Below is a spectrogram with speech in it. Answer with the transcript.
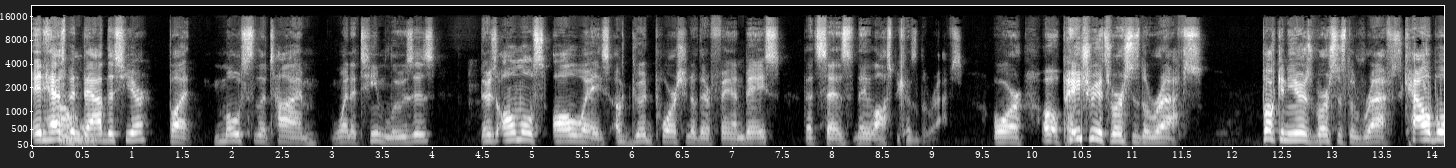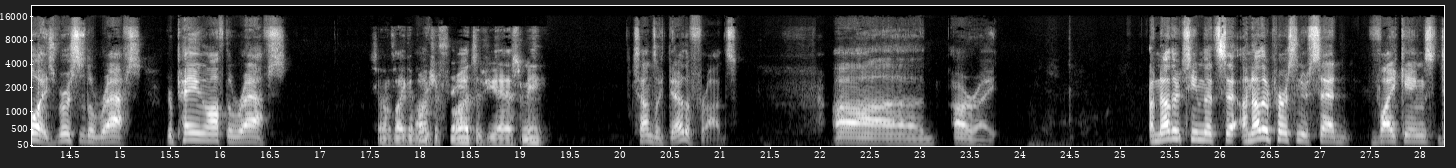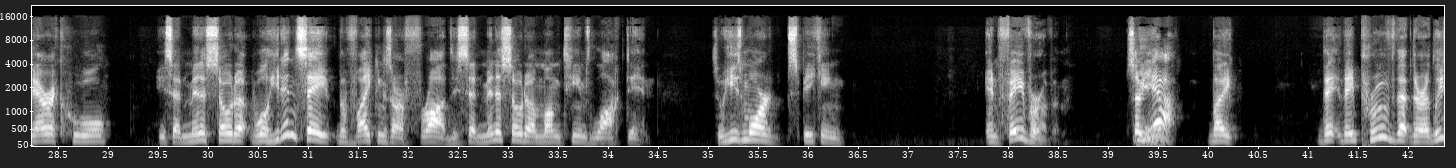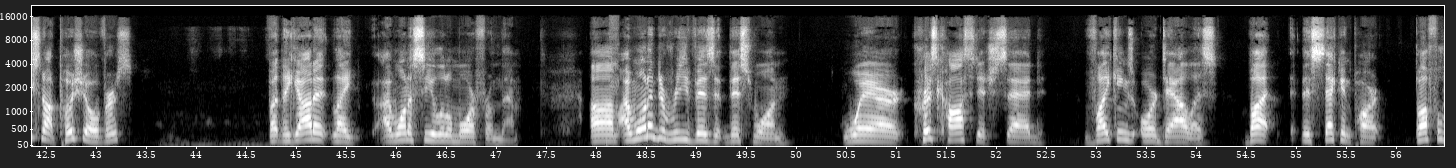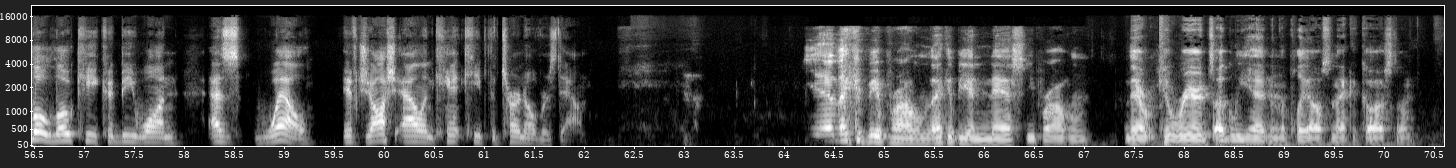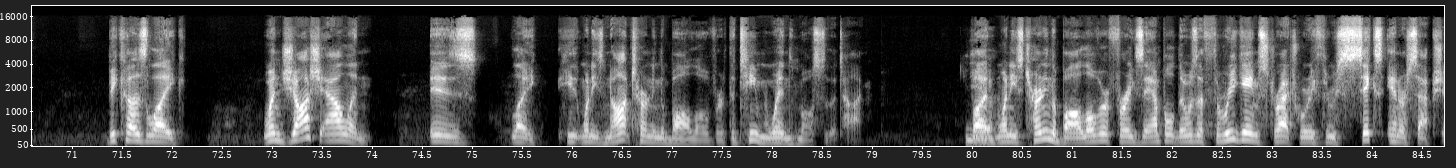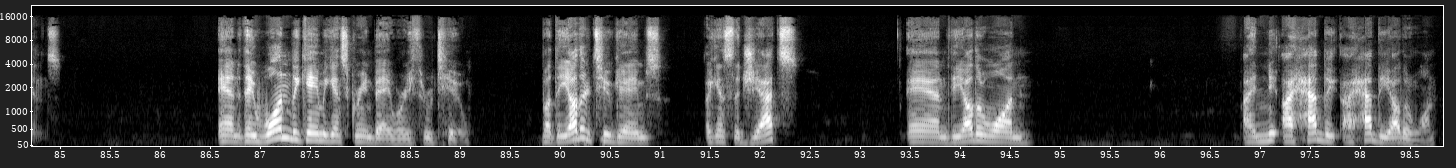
It has been Oh. bad this year, but most of the time when a team loses, there's almost always a good portion of their fan base that says they lost because of the refs. Or, oh, Patriots versus the refs. Buccaneers versus the refs. Cowboys versus the refs. You're paying off the refs. Sounds like a bunch of frauds, if you ask me. Sounds like they're the frauds. Uh, all right. Another team that said another person who said Vikings, Derek Hool. He said Minnesota. Well, he didn't say the Vikings are frauds. He said Minnesota among teams locked in. So he's more speaking in favor of him. So yeah, Yeah. like they they prove that they're at least not pushovers. But they got it. Like I want to see a little more from them. Um, I wanted to revisit this one where Chris Kostich said Vikings or Dallas, but this second part, Buffalo low key could be one as well if Josh Allen can't keep the turnovers down. Yeah, that could be a problem. That could be a nasty problem. That could rear its ugly head in the playoffs, and that could cost them. Because like when Josh Allen is like he when he's not turning the ball over, the team wins most of the time. But Yeah. when he's turning the ball over, for example, there was a three game stretch where he threw six interceptions. And they won the game against Green Bay where he threw two. But the other two games against the Jets and the other one I knew I had the I had the other one.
